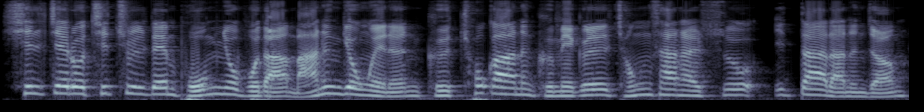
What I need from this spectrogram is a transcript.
실제로 지출된 보험료보다 많은 경우에는 그 초과하는 금액을 정산할 수 있다라는 점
